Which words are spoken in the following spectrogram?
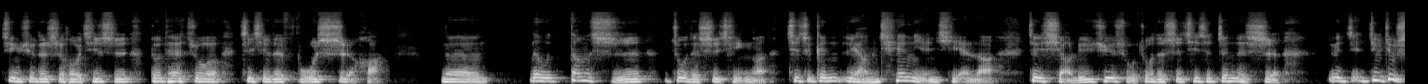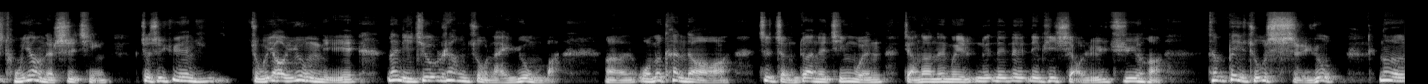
进去的时候其实都在做这些的服饰哈。那那我当时做的事情啊，其实跟两千年前啊，这小驴驹所做的事，其实真的是，就就就是同样的事情。就是愿主要用你，那你就让主来用吧。啊，我们看到啊，这整段的经文讲到那位那那那那批小驴驹哈，他被主使用。那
